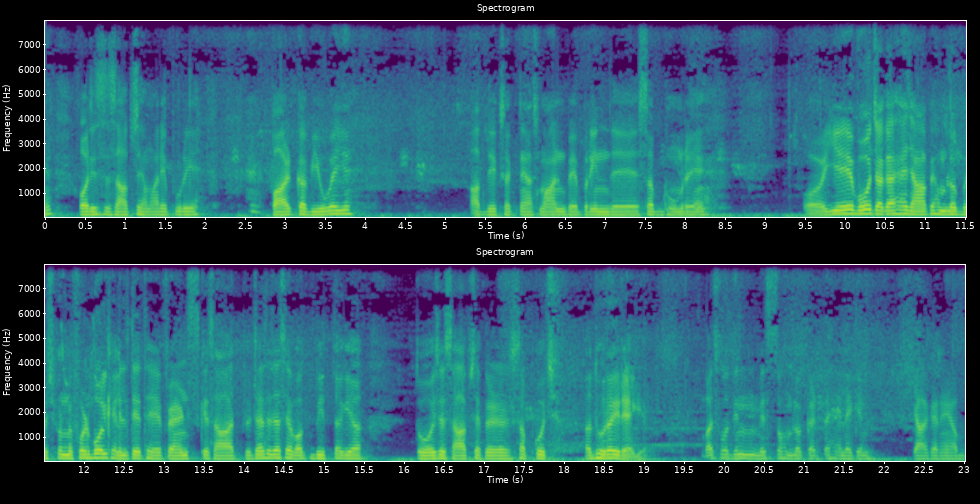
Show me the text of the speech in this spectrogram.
Oh और इस हिसाब से हमारे पूरे पार्क का व्यू है ये। आप देख सकते हैं आसमान पे परिंदे सब घूम रहे हैं। और ये वो जगह है जहाँ पे हम लोग बचपन में फ़ुटबॉल खेलते थे फ्रेंड्स के साथ। फिर जैसे जैसे वक्त बीतता गया तो इस हिसाब से फिर सब कुछ अधूरा ही रह गया। बस वो दिन मिस तो हम लोग करते हैं, लेकिन क्या करें, अब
